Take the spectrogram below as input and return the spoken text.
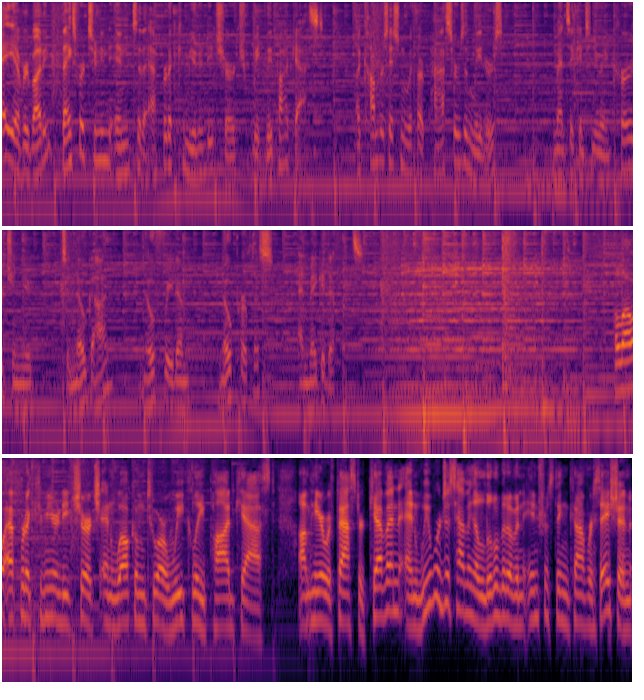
Hey, everybody. Thanks for tuning in to the Ephrata Community Church weekly podcast, a conversation with our pastors and leaders meant to continue encouraging you to know God, know freedom, know purpose, and make a difference. Hello, Ephrata Community Church, and welcome to our weekly podcast. I'm here with Pastor Kevin, and we were just having a little bit of an interesting conversation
